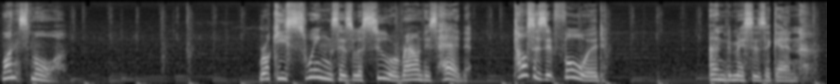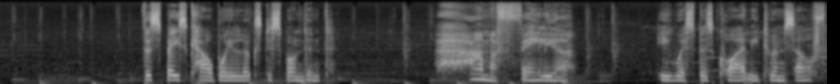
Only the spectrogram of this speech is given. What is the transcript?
once more. Rocky swings his lasso around his head, tosses it forward, and misses again. The space cowboy looks despondent. I'm a failure, he whispers quietly to himself.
